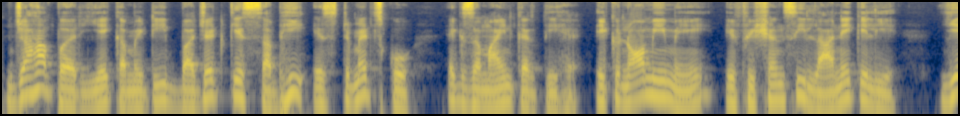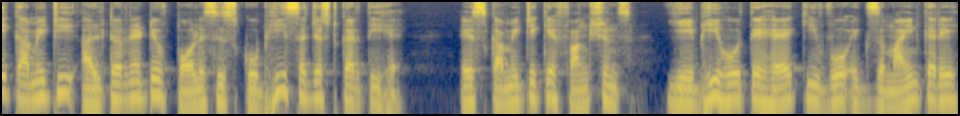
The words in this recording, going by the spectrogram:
जहाँ पर ये कमेटी बजट के सभी एस्टिमेट्स को एग्जामाइन करती है। इकोनॉमी में इफिशियंसी लाने के लिए ये कमेटी अल्टरनेटिव पॉलिसीज़ को भी सजेस्ट करती है। इस कमेटी के फ़ंक्शंस ये भी होते हैं कि वो एग्जामाइन करे,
